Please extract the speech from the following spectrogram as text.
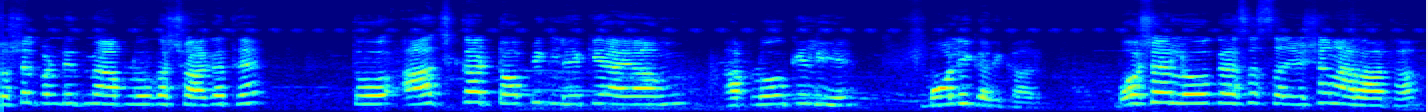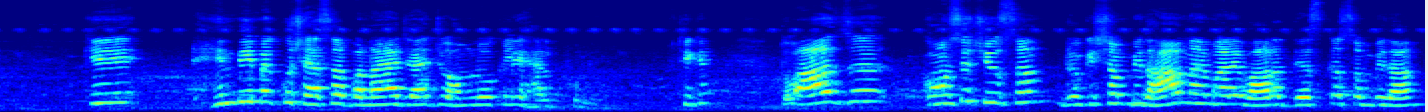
सोशल पंडित में आप लोगों का स्वागत है। तो आज का टॉपिक लेके आया हूँ आप लोगों के लिए मौलिक अधिकार। बहुत सारे लोगों का ऐसा सजेशन आ रहा था कि हिंदी में कुछ ऐसा बनाया जाए जो हम लोगों के लिए हेल्पफुल हो। ठीक है? तो आज कॉन्स्टिट्यूशन जो कि संविधान है हमारे भारत देश का संविधान,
